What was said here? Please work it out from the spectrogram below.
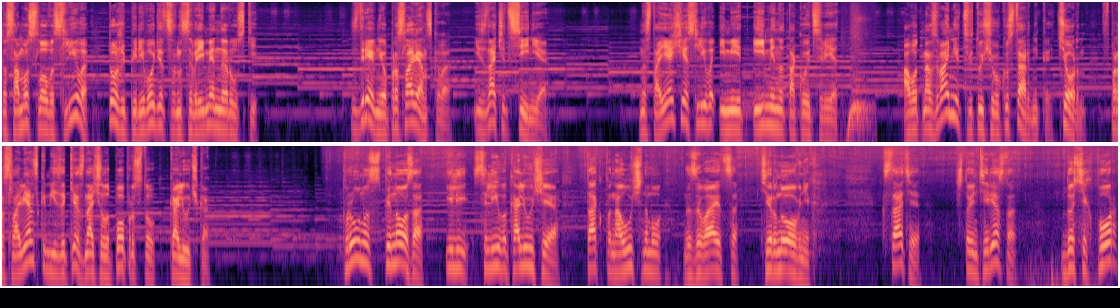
то само слово «слива» тоже переводится на современный русский. С древнего прославянского и значит «синяя». Настоящая слива имеет именно такой цвет. А вот название цветущего кустарника – терн – в прославянском языке значило попросту «колючка». Прунус спиноза или слива колючая – так по-научному называется терновник. Кстати, что интересно, до сих пор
